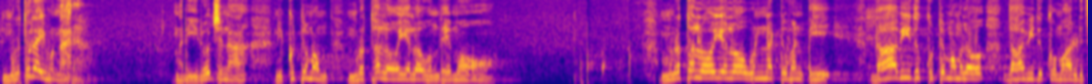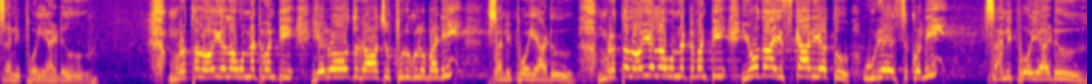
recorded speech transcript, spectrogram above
మృతులై ఉన్నారు. మరి ఈ రోజున నీ కుటుంబం మృతలోయలో ఉందేమో? మృతలోయలో ఉన్నటువంటి దావీదు కుటుంబంలో దావీదు కుమారుడు చనిపోయాడు. మృతలోయలో ఉన్నటువంటి హెరోదు రాజు పురుగులు పడి చనిపోయాడు. మృతలోయలో ఉన్నటువంటి యోధా ఇస్కారియోతు ఉరేసుకొని చనిపోయాడు.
